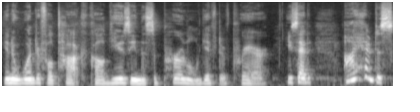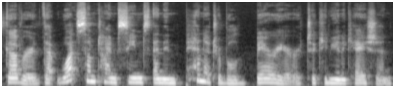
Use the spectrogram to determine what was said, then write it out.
in a wonderful talk called Using the Supernal Gift of Prayer. He said, I have discovered that what sometimes seems an impenetrable barrier to communication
